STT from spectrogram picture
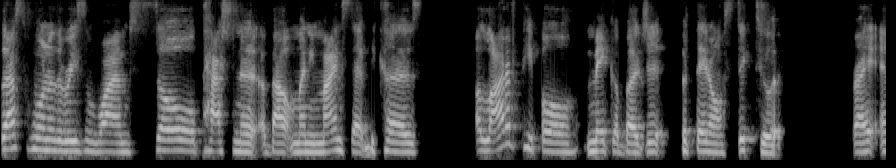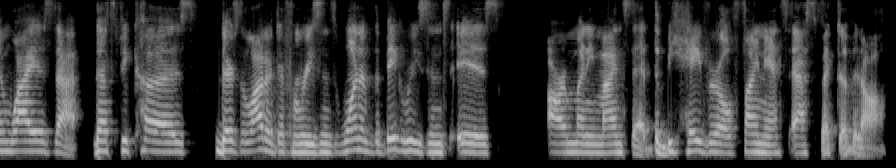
That's one of the reasons why I'm so passionate about money mindset because a lot of people make a budget, but they don't stick to it. Right. And why is that? That's because there's a lot of different reasons. One of the big reasons is our money mindset, the behavioral finance aspect of it all.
